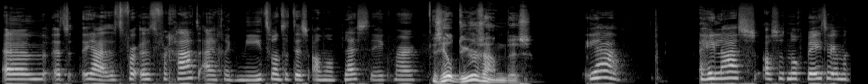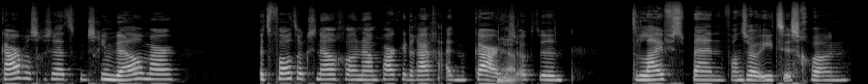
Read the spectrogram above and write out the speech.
Ehm, het, ja, het, ver- het vergaat eigenlijk niet, want het is allemaal plastic. Maar Het is heel duurzaam dus. Ja, helaas, als het nog beter in elkaar was gezet, misschien wel. Maar het valt ook snel gewoon na een paar keer dragen uit elkaar. Ja. Dus ook de, de lifespan van zoiets is gewoon...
